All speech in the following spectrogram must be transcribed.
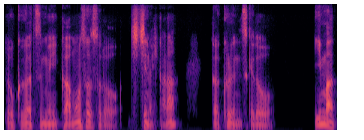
6月6日、もうそろそろ父の日かな？が来るんですけど、今、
